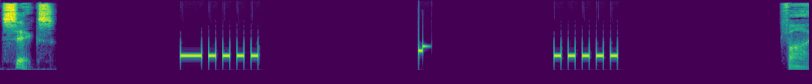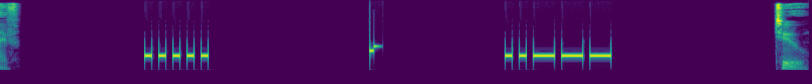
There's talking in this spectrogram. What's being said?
6. 5. 2.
